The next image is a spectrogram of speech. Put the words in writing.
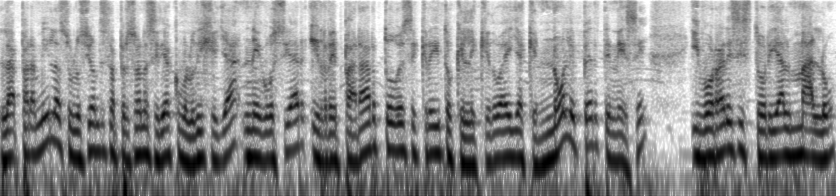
La, para mí la solución de esta persona sería, como lo dije ya, negociar y reparar todo ese crédito que le quedó a ella que no le pertenece y borrar ese historial malo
